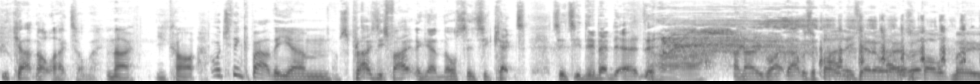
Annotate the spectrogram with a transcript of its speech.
You can't not like Tommy. No, you can't. What do you think about the? um I'm surprised he's fighting again, though, since he kicked, since he did. Uh, I know, right? That was a bold. How did he get away that was a bold move.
